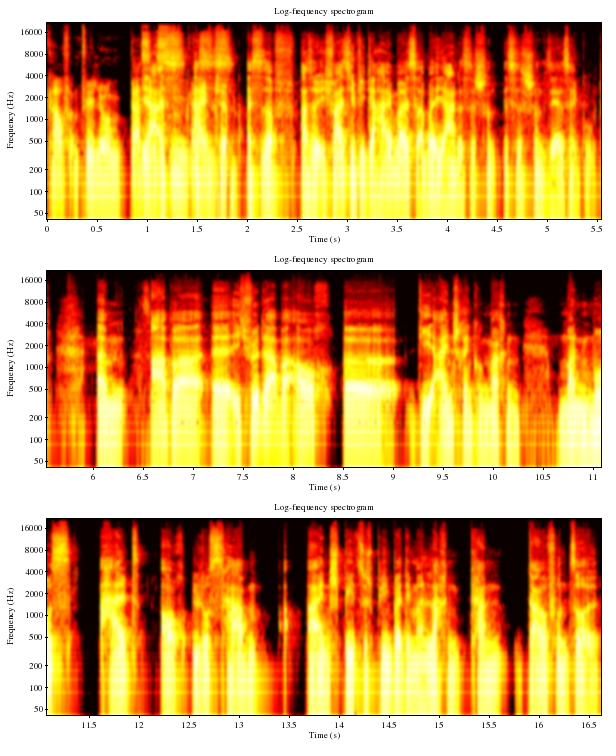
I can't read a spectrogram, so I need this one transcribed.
Kaufempfehlung. Das ja, ist es, ein Geheimtipp. Es ist, es ist auf, also ich weiß nicht, wie geheimer ist, aber ja, das ist schon, es ist schon sehr, sehr gut. Ähm, so. Aber äh, ich würde aber auch äh, die Einschränkung machen, man muss halt auch Lust haben, ein Spiel zu spielen, bei dem man lachen kann, darf und soll.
